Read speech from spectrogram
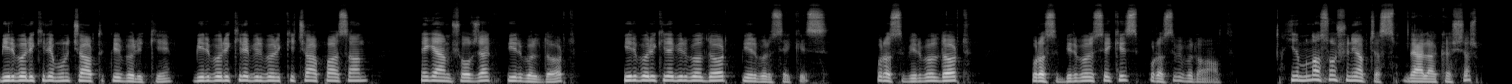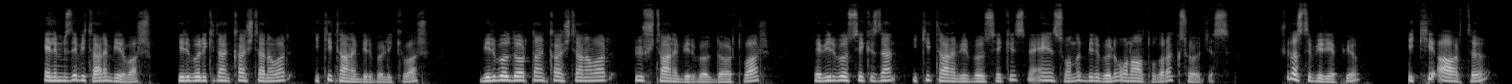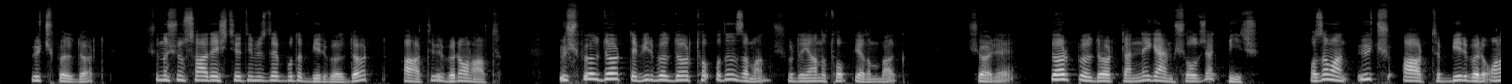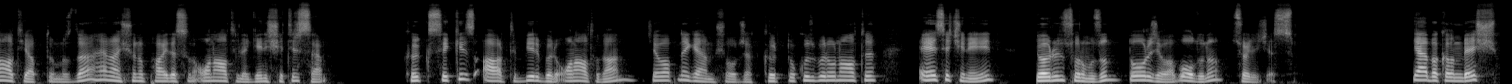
1 bölü 2 ile bunu çarptık 1 bölü 2. 1 bölü 2 ile 1 bölü 2 çarparsan ne gelmiş olacak? 1 bölü 4. 1 bölü 2 ile 1 bölü 4 1 bölü 8. Burası 1 bölü 4. Burası 1 bölü 8. Burası 1 bölü 16. Şimdi bundan sonra şunu yapacağız değerli arkadaşlar. Elimizde bir tane 1 var. 1 bölü 2'den kaç tane var? 2 tane 1 bölü 2 var. 1 bölü 4'ten kaç tane var? 3 tane 1 bölü 4 var. Ve 1 bölü 8'den 2 tane 1 bölü 8 ve en sonunda 1 bölü 16 olarak söyleyeceğiz. Şurası 1 yapıyor. 2 artı 3 bölü 4. Şunu şunu sadeleştirdiğimizde bu da 1 bölü 4 artı 1 bölü 16. 3 bölü 4 ile 1 bölü 4 topladığın zaman şurada yanında toplayalım bak. Şöyle 4 bölü 4'ten ne gelmiş olacak? 1. O zaman 3 artı 1 bölü 16 yaptığımızda hemen şunun paydasını 16 ile genişletirsem 48 artı 1 bölü 16'dan cevap ne gelmiş olacak? 49 bölü 16. E seçeneğinin 4. sorumuzun doğru cevabı olduğunu söyleyeceğiz. Gel bakalım 5.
